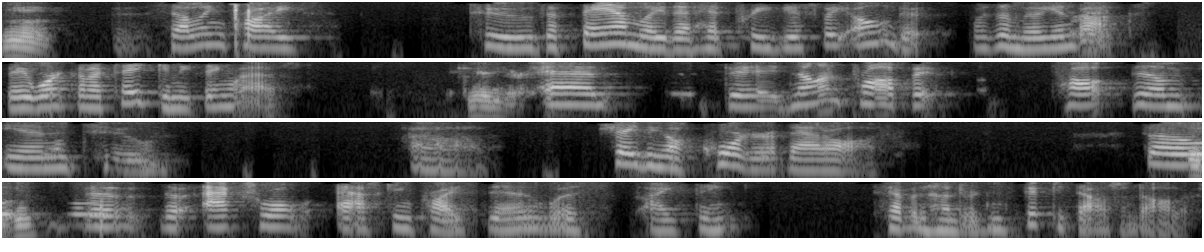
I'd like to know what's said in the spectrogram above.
Mm. selling price to the family that had previously owned it was a million bucks. They weren't going to take anything less. Goodness. And the nonprofit talked them into uh, shaving a quarter of that off. So Mhm. the the actual asking price then was, I think, seven hundred and fifty thousand dollars.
